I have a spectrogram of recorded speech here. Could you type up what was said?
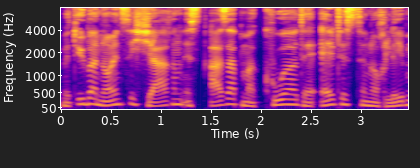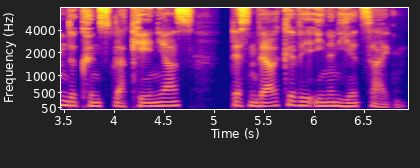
Mit über 90 Jahren ist Asap Makua der älteste noch lebende Künstler Kenias, dessen Werke wir Ihnen hier zeigen.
